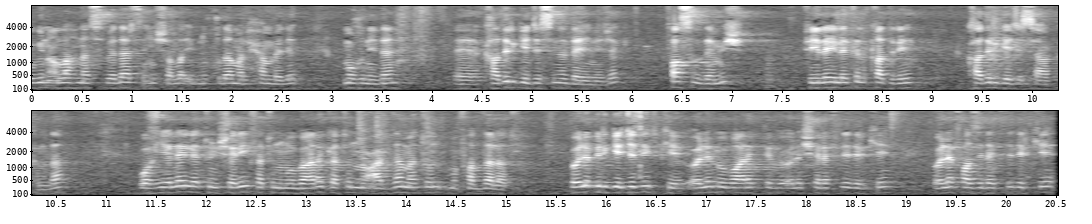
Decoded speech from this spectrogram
Bugün Allah nasip ederse inşallah İbn-i Kudam el-Hambeli Mughni'den e, Kadir gecesine değinecek. Fasıl demiş. Fi leyletil kadri Kadir gecesi hakkında. Hiye leyletun şerifetun mübareketun muazzametun mufaddalatun. Öyle bir gecedir ki, öyle mübarektir ve öyle şereflidir ki, öyle faziletlidir ki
